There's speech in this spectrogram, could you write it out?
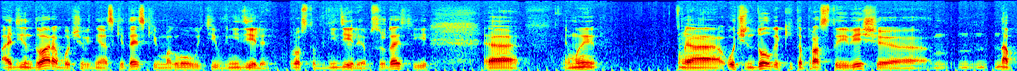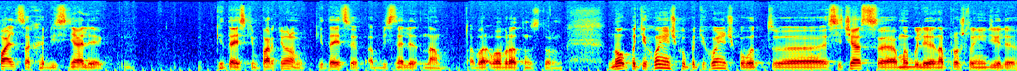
один-два рабочих дня, с китайскими могло уйти в неделю, просто в неделю обсуждать. И э, мы э, очень долго какие-то простые вещи э, на пальцах объясняли китайским партнерам, китайцы объясняли нам в обратную сторону. Но потихонечку, потихонечку, вот э, сейчас э, мы были на прошлой неделе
